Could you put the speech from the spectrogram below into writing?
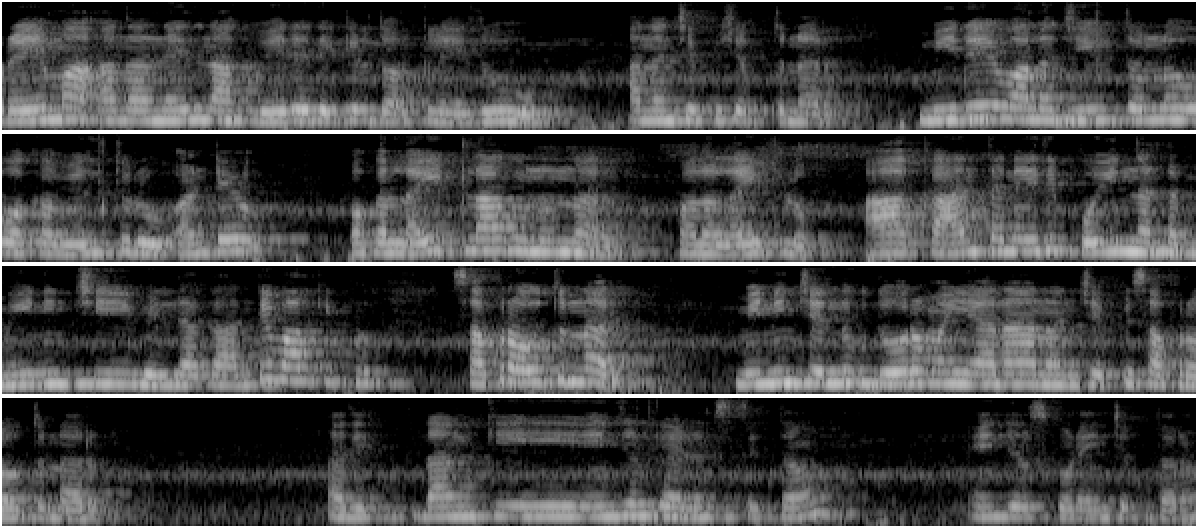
ప్రేమ అని అనేది నాకు వేరే దగ్గర దొరకలేదు అని చెప్పి చెప్తున్నారు. మీరే వాళ్ళ జీవితంలో ఒక వెలుతురు అంటే ఒక లైట్ లాగా ఉన్నారు వాళ్ళ లైఫ్లో. ఆ కాంతి అనేది పోయిందంట. మీ నుంచి వెళ్ళాక అంటే వాళ్ళకి ఇప్పుడు సఫర్ అవుతున్నారు. మీ నుంచి ఎందుకు దూరం అయ్యానా అని చెప్పి సఫర్ అవుతున్నారు. అది. దానికి ఏంజల్ గైడెన్స్ ఇద్దాం ఏంజల్స్ కూడా ఏం చెప్తారో.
